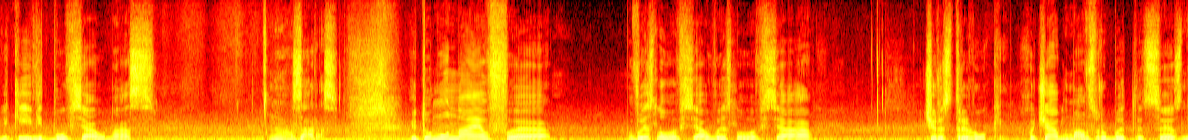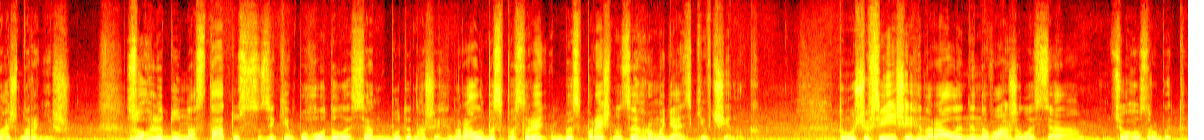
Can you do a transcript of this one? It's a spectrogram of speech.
який відбувся у нас е, зараз. І тому Наєв е, висловився, висловився через три роки, хоча мав зробити це значно раніше. З огляду на статус, з яким погодилися бути наші генерали, безперечно, це громадянський вчинок. Тому що всі інші генерали не наважилися цього зробити.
